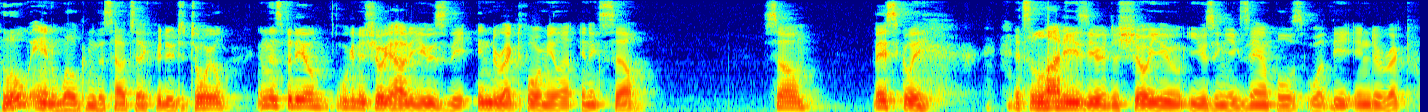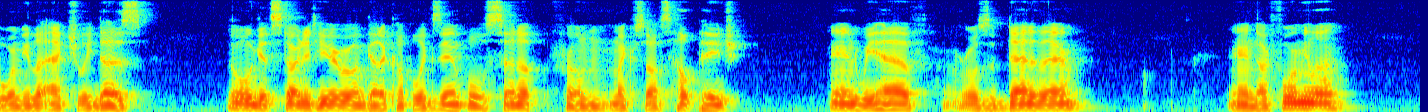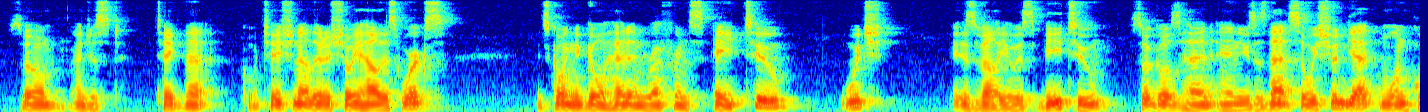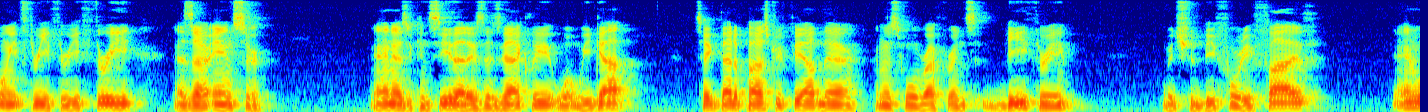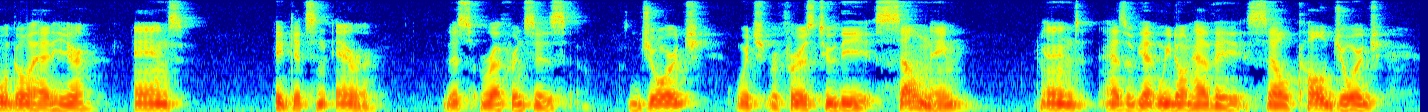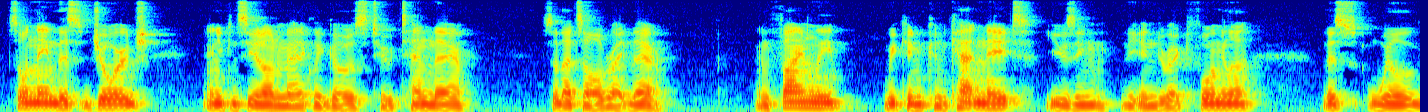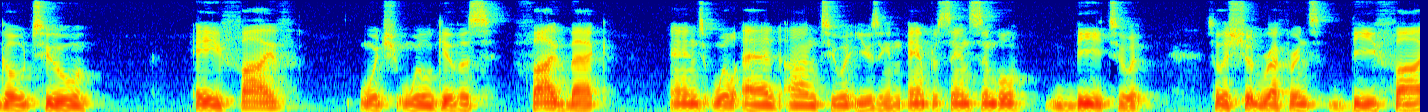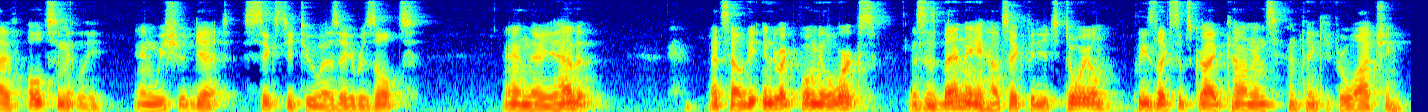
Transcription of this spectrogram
Hello and welcome to this HowTech video tutorial. In this video, we're going to show you how to use the indirect formula in Excel. So, basically, it's a lot easier to show you using examples what the indirect formula actually does. So we'll get started here. I've got a couple examples set up from Microsoft's help page. And we have rows of data there and our formula. So I just take that quotation out there to show you how this works. It's going to go ahead and reference A2, which is value is B2. So it goes ahead and uses that. So we should get 1.333 as our answer. And as you can see, that is exactly what we got. Take that apostrophe out there, and this will reference B3, which should be 45. And we'll go ahead here and it gets an error. This references George, which refers to the cell name. And as of yet, we don't have a cell called George. So we'll name this George, and you can see it automatically goes to 10 there. So that's all right there. And finally, we can concatenate using the indirect formula. This will go to A5 which will give us 5 back, and we'll add on to it using an ampersand symbol, B to it. So this should reference B5 ultimately, and we should get 62 as a result. And there you have it. That's how the indirect formula works. This has been a HowTech video tutorial. Please like, subscribe, comment, and thank you for watching.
